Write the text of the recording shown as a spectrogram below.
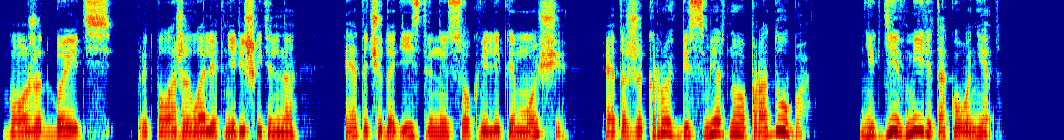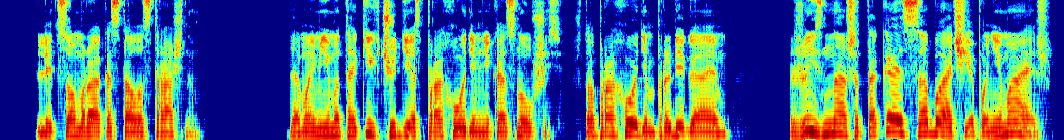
«Может быть, — предположил Олег нерешительно, — это чудодейственный сок великой мощи? Это же кровь бессмертного продуба. Нигде в мире такого нет». Лицо мрака стало страшным. Да мы мимо таких чудес проходим, не коснувшись. Что проходим, пробегаем. Жизнь наша такая собачья, понимаешь?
